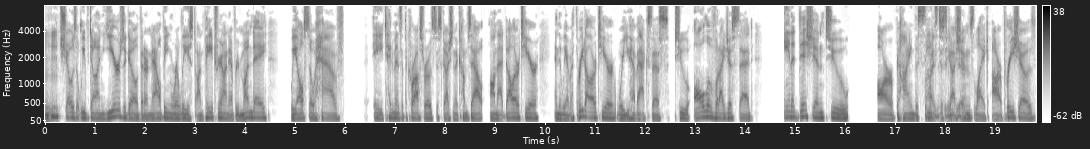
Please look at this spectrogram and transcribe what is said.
Mhm. Shows that we've done years ago that are now being released on Patreon every Monday. We also have a 10 minutes at the crossroads discussion that comes out on that dollar tier. And then we have a $3 tier where you have access to all of what I just said, in addition to our behind the scenes Behind the scenes, discussions like our pre shows.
